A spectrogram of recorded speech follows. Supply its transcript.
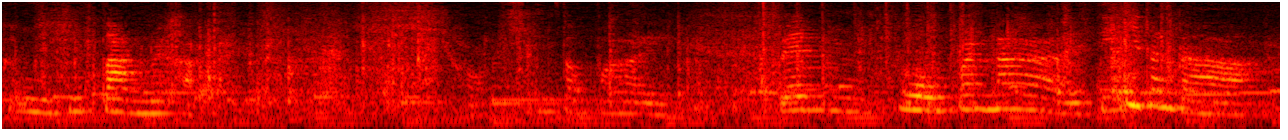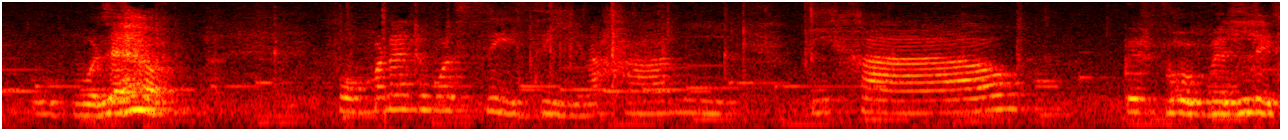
ก็มีที่ตั้งด้วยค่ะ ของชิ้นต่อไป เป็นโฟมปั้นหน้าสีต่างๆโอ้โหแล้วโฟมปั้นหน้าทั้งหมดสี่สีนะคะ มีสีขาว เป็นโฟมเป็นเล็ก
